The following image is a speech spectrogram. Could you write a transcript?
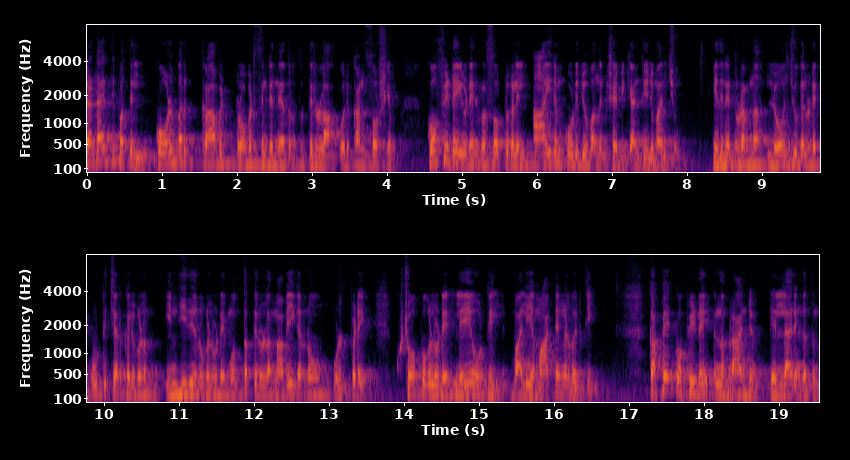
രണ്ടായിരത്തി പത്തിൽ കോൾബർഗ് ക്രാവിഡ് റോബർട്സിന്റെ നേതൃത്വത്തിലുള്ള ഒരു കൺസോർഷ്യം കോഫി ഡേയുടെ റിസോർട്ടുകളിൽ ആയിരം കോടി രൂപ നിക്ഷേപിക്കാൻ തീരുമാനിച്ചു. ഇതിനെ തുടർന്ന് ലോഞ്ചുകളുടെ കൂട്ടിച്ചേർക്കലുകളും ഇന്റീരിയറുകളുടെ മൊത്തത്തിലുള്ള നവീകരണവും ഉൾപ്പെടെ ഷോപ്പുകളുടെ ലേഔട്ടിൽ വലിയ മാറ്റങ്ങൾ വരുത്തി. കഫേ കോഫി ഡേ എന്ന ബ്രാൻഡ് എല്ലാ രംഗത്തും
